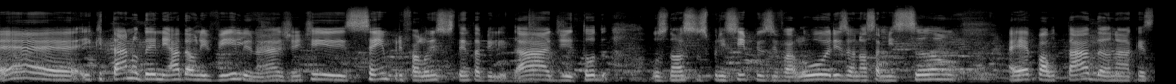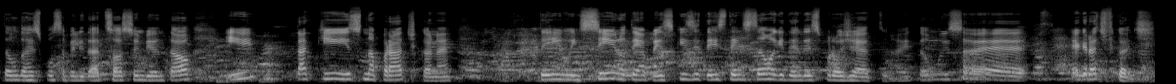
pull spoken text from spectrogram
É, e que está no DNA da Univille, né? A gente sempre falou em sustentabilidade, todos os nossos princípios e valores, a nossa missão é pautada na questão da responsabilidade socioambiental e está aqui isso na prática, né? Tem o ensino, tem a pesquisa e tem extensão aqui dentro desse projeto. Né? Então isso é, é gratificante.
